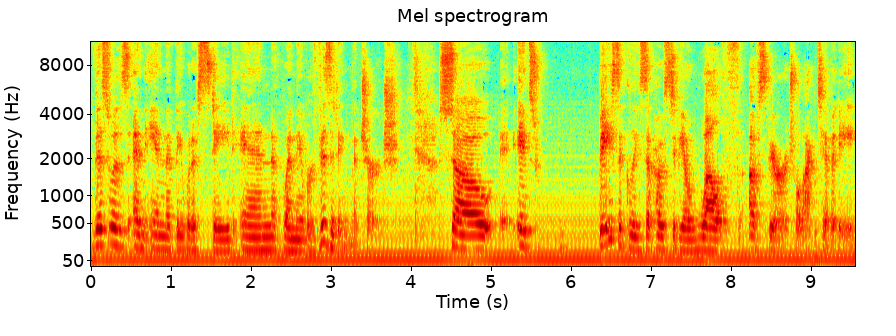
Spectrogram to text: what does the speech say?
This was an inn that they would have stayed in when they were visiting the church. So it's basically supposed to be a wealth of spiritual activity.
